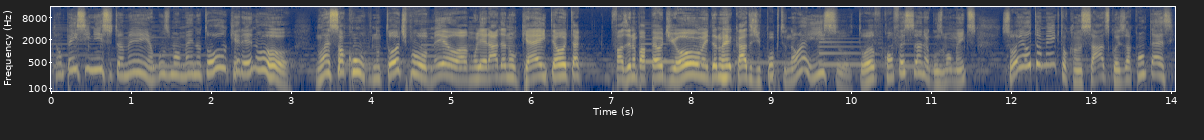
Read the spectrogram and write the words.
Então pense nisso também. Em alguns momentos não estou querendo, não é só com, não estou tipo, meu, a mulherada não quer, então ele está fazendo papel de homem, dando recado de púlpito. Não é isso. Estou confessando, em alguns momentos sou eu também que estou cansado, as coisas acontecem.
